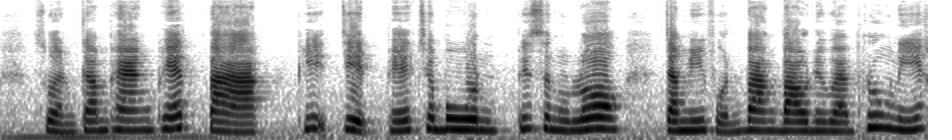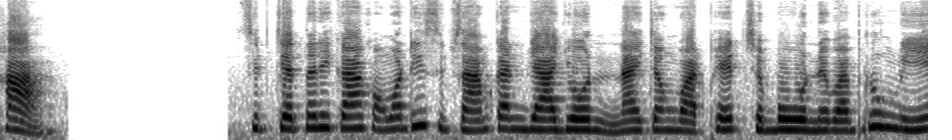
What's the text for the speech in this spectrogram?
ำส่วนกำแพงเพชรตาก พิจิตรเพชรบูรณ์ พิษณุโลก จะมีฝนบางเบาในวันพรุ่งนี้ค่ะ 17 นาฬิกาของวันที่ 13 กันยายน ในจังหวัดเพชรบูรณ์ในวันพรุ่งนี้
